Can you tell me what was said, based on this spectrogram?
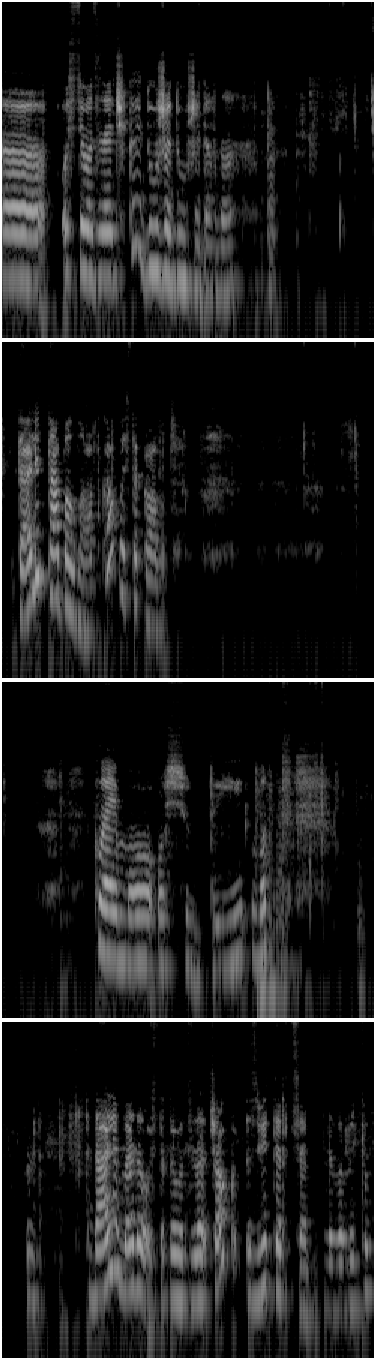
Е, ось ці от значки дуже-дуже давно. Далі таба лапка, ось така от. Клеїмо ось сюди. От. Далі в мене ось такий от значок з вітерцем невеликим.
